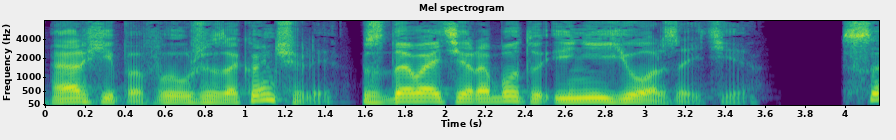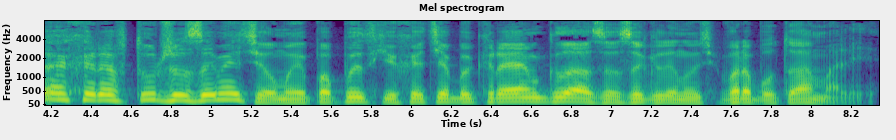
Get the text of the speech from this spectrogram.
«Архипов, вы уже закончили? Сдавайте работу и не ерзайте». Сахаров тут же заметил мои попытки хотя бы краем глаза заглянуть в работу Амалии.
